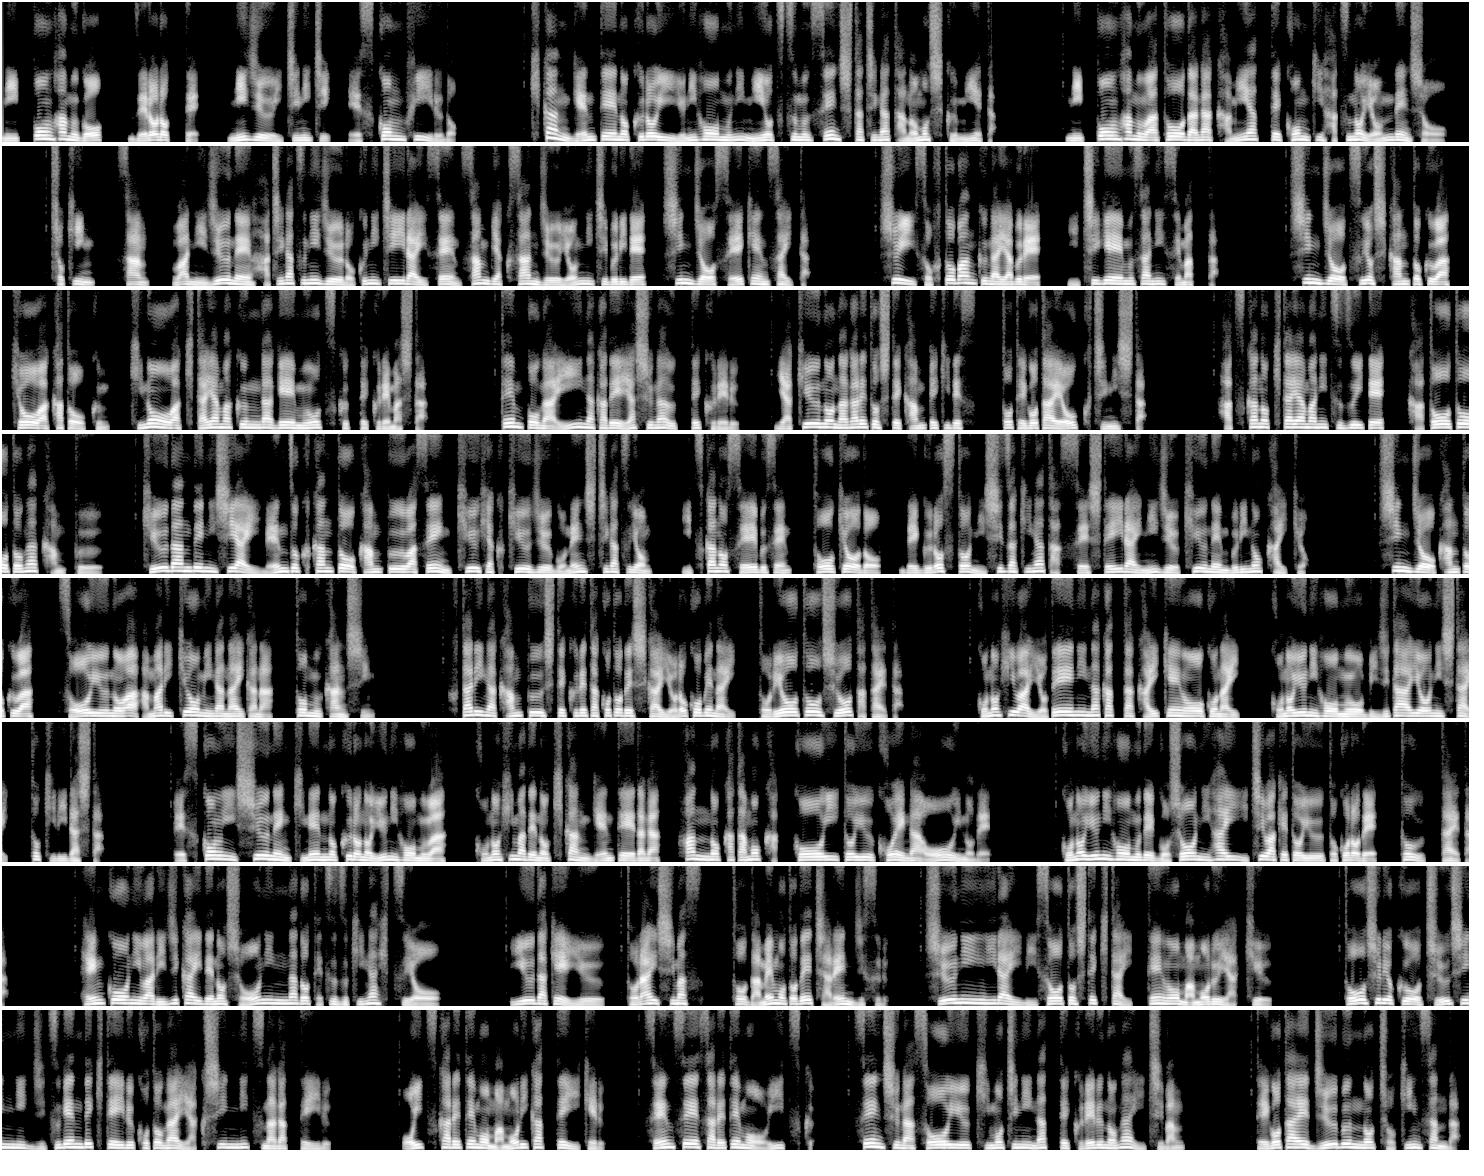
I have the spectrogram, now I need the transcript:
日本ハム5、0ロッテ、21日、エスコンフィールド。期間限定の黒いユニフォームに身を包む選手たちが頼もしく見えた。日本ハムは投打が噛み合って今季初の4連勝。貯金3は20年8月26日以来1334日ぶりで、新庄政権最多。首位ソフトバンクが敗れ、1ゲーム差に迫った。新庄剛志監督は、今日は加藤くん、昨日は北山くんがゲームを作ってくれました。テンポがいい中で野手が打ってくれる。野球の流れとして完璧です。と手応えを口にした。20日の北山に続いて、加藤東斗が完封。球団で2試合連続関東完封は1995年7月4、5日の西武戦、東京都でグロスと西崎が達成して以来29年ぶりの快挙。新庄監督は、そういうのはあまり興味がないかな、と無関心。二人が完封してくれたことでしか喜べない、と両投手を称えた。この日は予定になかった会見を行い、このユニフォームをビジター用にしたい、と切り出した。エスコン1周年記念の黒のユニフォームは、この日までの期間限定だが、ファンの方もかっこいいという声が多いので、このユニフォームで5勝2敗1分けというところで、と訴えた。変更には理事会での承認など手続きが必要。言うだけ言う、トライします、とダメ元でチャレンジする。就任以来理想としてきた1点を守る野球。投手力を中心に実現できていることが躍進につながっている。追いつかれても守り勝っていける。先制されても追いつく。選手がそういう気持ちになってくれるのが一番。手応え十分の貯金さんだ。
